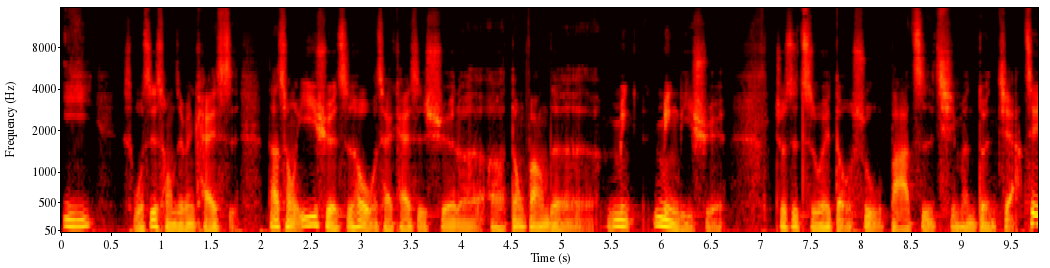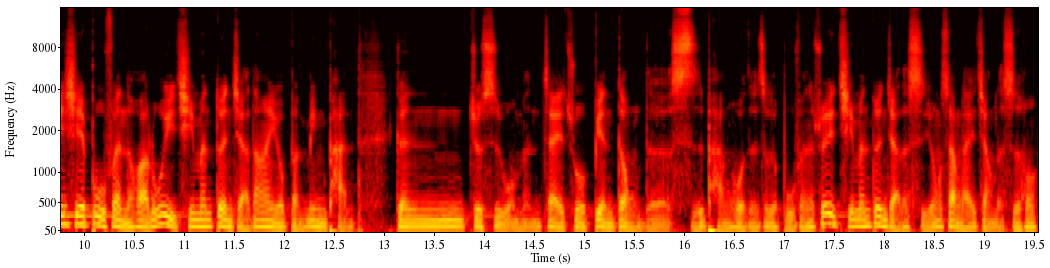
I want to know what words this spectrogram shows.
一我是从这边开始。那从医学之后，我才开始学了呃东方的命命理学，就是紫微斗数、八字、奇门遁甲这些部分的话，如果以奇门遁甲，当然有本命盘跟就是我们在做变动的时盘或者这个部分，所以奇门遁甲的使用上来讲的时候，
